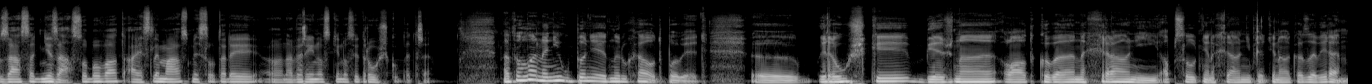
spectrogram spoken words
zásadně zásobovat a jestli má smysl tady eh, na veřejnosti nosit roušku, Petře. Na tohle není úplně jednoduchá odpověď. E, roušky běžné látkové nechrání, absolutně nechrání proti nákaze virem.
